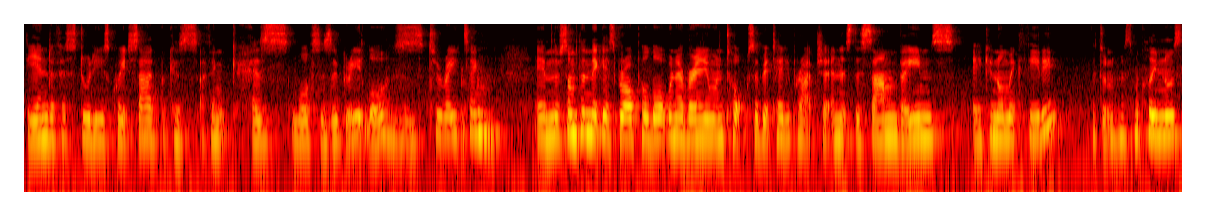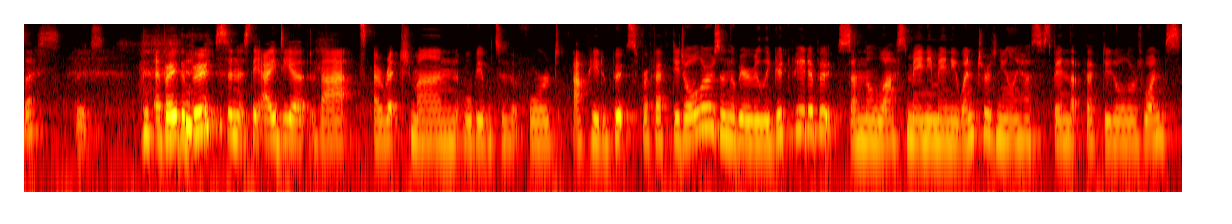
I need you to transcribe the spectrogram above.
the end of his story is quite sad because I think his loss is a great loss to writing. Um, there's something that gets brought up a lot whenever anyone talks about Terry Pratchett, and it's the Sam Vimes economic theory. I don't know if Miss McLean knows this boots. About the boots, and it's the idea that a rich man will be able to afford a pair of boots for fifty dollars, and they'll be a really good pair of boots, and they'll last many, many winters, and he only has to spend that fifty dollars once.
